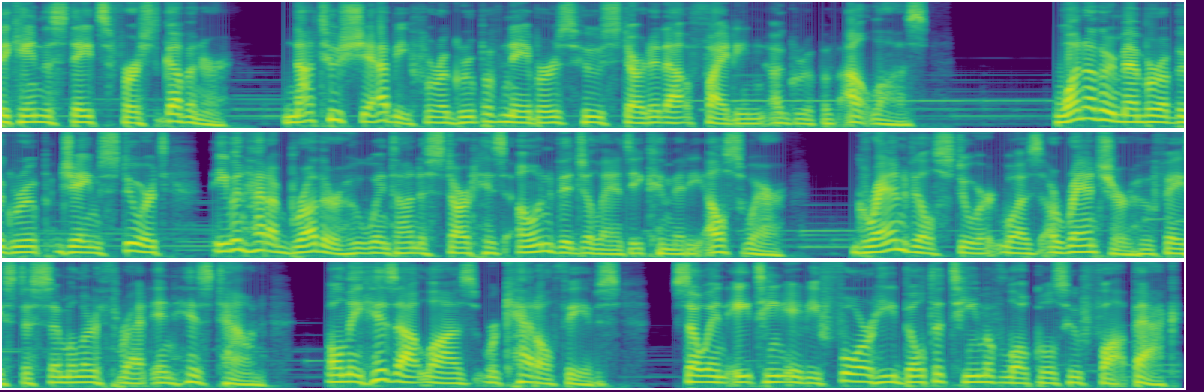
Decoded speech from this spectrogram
became the state's first governor. Not too shabby for a group of neighbors who started out fighting a group of outlaws. One other member of the group, James Stuart, even had a brother who went on to start his own vigilante committee elsewhere. Granville Stuart was a rancher who faced a similar threat in his town, only his outlaws were cattle thieves. So in 1884, he built a team of locals who fought back.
